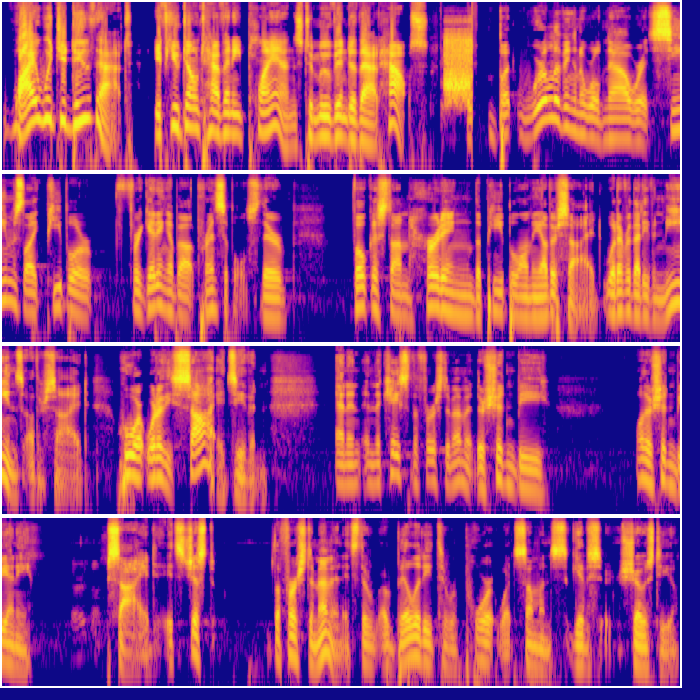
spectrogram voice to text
why would you do that if you don't have any plans to move into that house? But we're living in a world now where it seems like people are forgetting about principles. They're focused on hurting the people on the other side, whatever that even means, other side. Who are what are these sides even? And in, in the case of the First Amendment, there shouldn't be well, there shouldn't be any side. It's just the First Amendment. It's the ability to report what someone gives shows to you.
